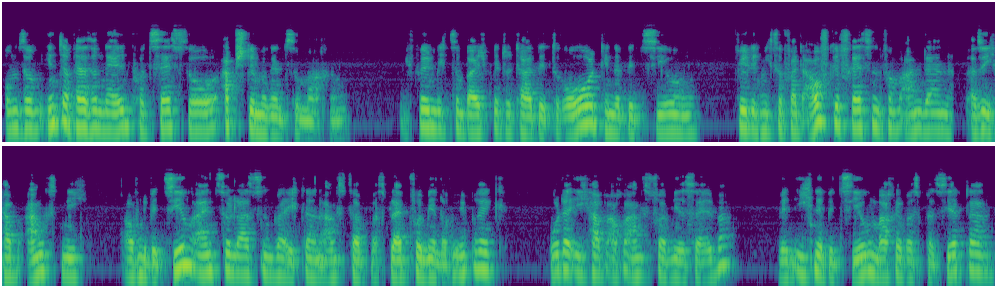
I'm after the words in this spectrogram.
um so im interpersonellen Prozess so Abstimmungen zu machen. Ich fühle mich zum Beispiel total bedroht in der Beziehung fühle ich mich sofort aufgefressen vom anderen. Also ich habe Angst, mich auf eine Beziehung einzulassen, weil ich dann Angst habe, was bleibt von mir noch übrig. Oder ich habe auch Angst vor mir selber. Wenn ich eine Beziehung mache, was passiert dann?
